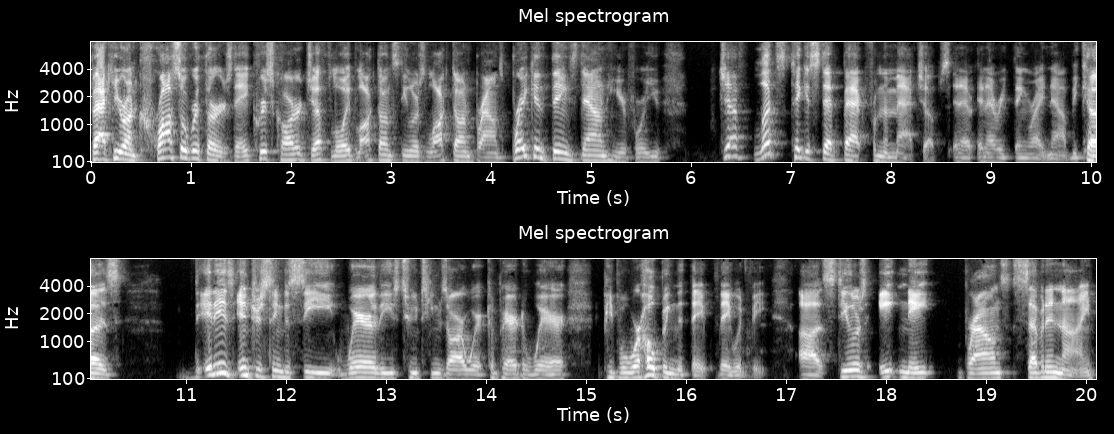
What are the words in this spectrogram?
Back here on Crossover Thursday, Chris Carter, Jeff Lloyd, Locked On Steelers, Locked On Browns, breaking things down here for you. Jeff, let's take a step back from the matchups and, and everything right now because it is interesting to see where these two teams are where compared to where people were hoping that they they would be. Uh, Steelers eight and eight, Browns seven and nine.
